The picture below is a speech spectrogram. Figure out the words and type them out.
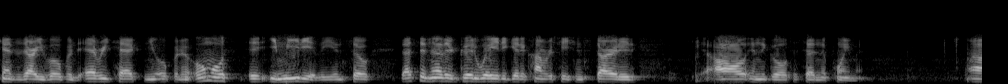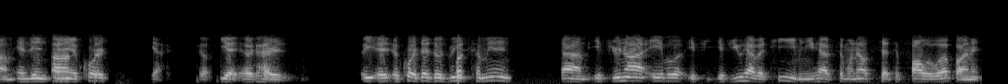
Chances are you've opened every text and you open it almost immediately, and so that's another good way to get a conversation started, all in the goal to set an appointment. Um, and then, and then of course, yeah, yeah, sorry. Of course, as those leads come in, um, if you're not able, if if you have a team and you have someone else set to follow up on it,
